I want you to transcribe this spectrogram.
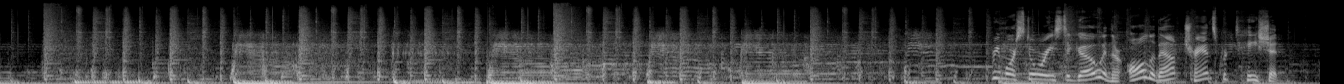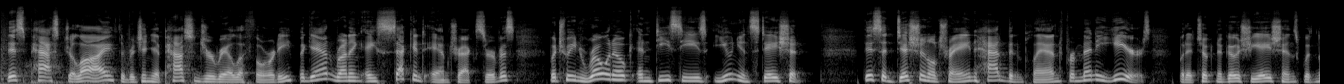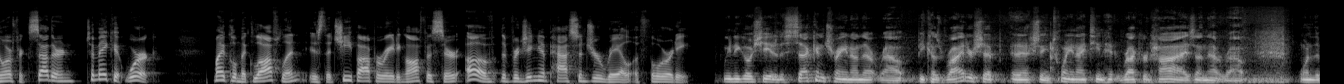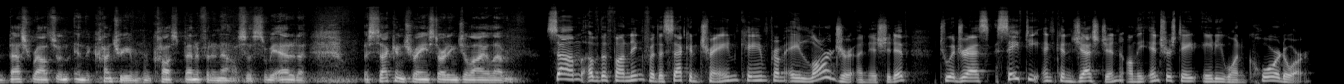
Three more stories to go, and they're all about transportation. This past July, the Virginia Passenger Rail Authority began running a second Amtrak service between Roanoke and DC's Union Station. This additional train had been planned for many years, but it took negotiations with Norfolk Southern to make it work. Michael McLaughlin is the Chief Operating Officer of the Virginia Passenger Rail Authority we negotiated a second train on that route because ridership actually in 2019 hit record highs on that route, one of the best routes in the country even from cost benefit analysis. So we added a, a second train starting July 11th. Some of the funding for the second train came from a larger initiative to address safety and congestion on the Interstate 81 corridor.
